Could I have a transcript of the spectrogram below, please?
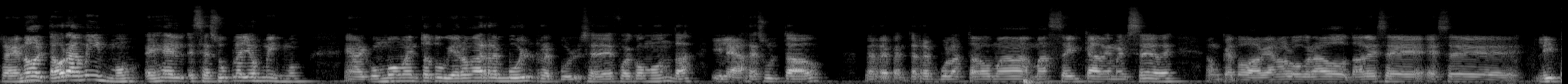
Renault ahora mismo es el, se suple ellos mismos. En algún momento tuvieron a Red Bull, Red Bull se fue con Honda y le ha resultado. De repente Red Bull ha estado más, más cerca de Mercedes, aunque todavía no ha logrado dar ese, ese leap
